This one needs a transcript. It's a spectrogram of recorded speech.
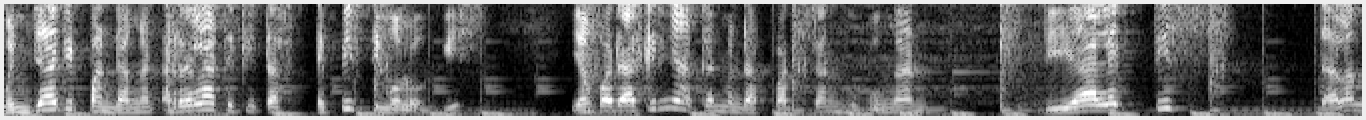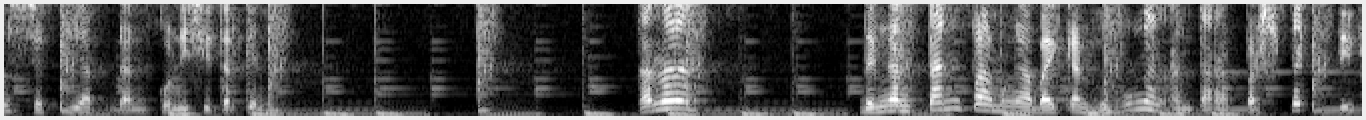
menjadi pandangan relativitas epistemologis yang pada akhirnya akan mendapatkan hubungan dialektis dalam setiap dan kondisi terkini. Karena dengan tanpa mengabaikan hubungan antara perspektif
